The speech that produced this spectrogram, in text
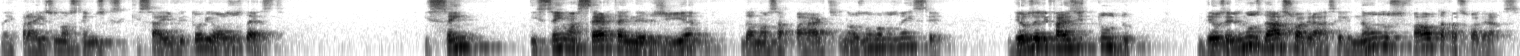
Né? E para isso nós temos que sair vitoriosos desta. E sem e sem uma certa energia da nossa parte, nós não vamos vencer. Deus ele faz de tudo. Deus ele nos dá a sua graça, ele não nos falta com a sua graça.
